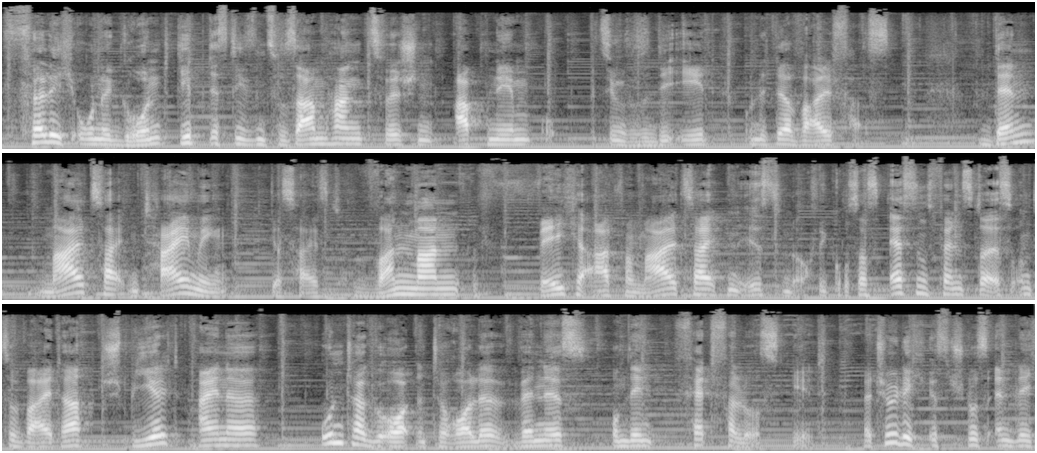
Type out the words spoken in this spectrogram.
völlig ohne Grund gibt es diesen Zusammenhang zwischen Abnehmen bzw. Diät und Intervallfasten. Denn Mahlzeiten-Timing, das heißt, wann man welche Art von Mahlzeiten isst und auch wie groß das Essensfenster ist und so weiter, spielt eine untergeordnete Rolle, wenn es um den Fettverlust geht. Natürlich ist schlussendlich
